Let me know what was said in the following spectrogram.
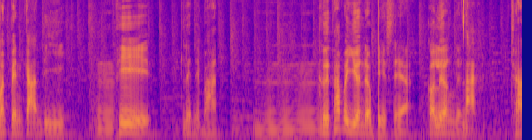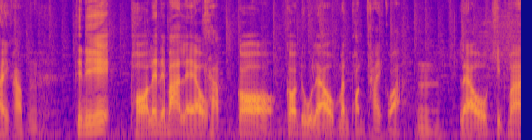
มันเป็นการดีอืมที่เล่นในบ้าน อืม คือถ้าไปเยือนเดอะบีชเนี่ยก็เรื่องหนึ่งหนัก ใช่ครับอืมทีนี้พอเล่นในบ้านแล้ว ครับ ก็ก็ดูแล้วมันผ่อนคลายกว่า อืมแล้วคิดว่า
